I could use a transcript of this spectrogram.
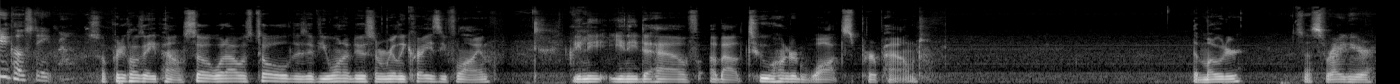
Pretty close to eight pounds. So pretty close to eight pounds. So what I was told is if you want to do some really crazy flying, you need you need to have about 200 watts per pound. The motor, so that's right here,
